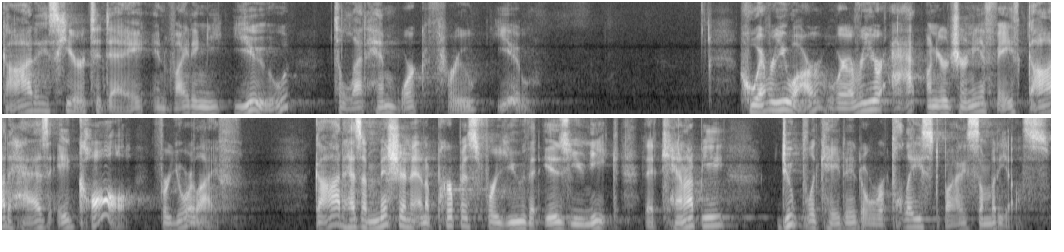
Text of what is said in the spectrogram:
God is here today inviting you to let Him work through you. Whoever you are, wherever you're at on your journey of faith, God has a call for your life. God has a mission and a purpose for you that is unique, that cannot be duplicated or replaced by somebody else.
